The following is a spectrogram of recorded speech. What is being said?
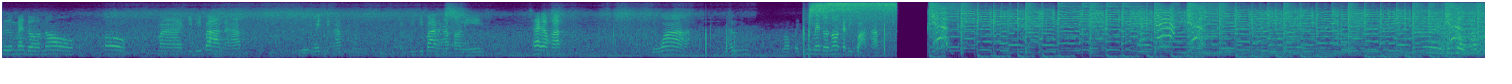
ซื้อแมคโดนัลล์ก็มากินที่บ้านนะครับ หรือไม่สิครับมากินที่บ้านนะครับ ตอนนี้ ใช่แล้วครับถือว่างั้นเราไปที่แมคโดนัลล์กันดีกว่าครับคุณผู้ชมครับ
